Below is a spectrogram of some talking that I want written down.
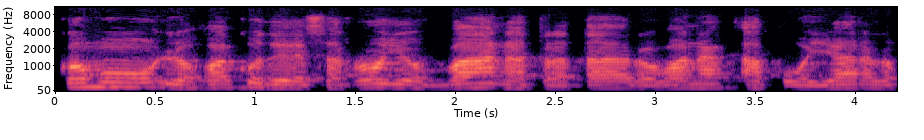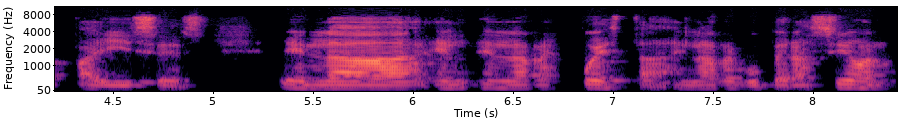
cómo los bancos de desarrollo van a tratar o van a apoyar a los países en la, en, en la respuesta, en la recuperación,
